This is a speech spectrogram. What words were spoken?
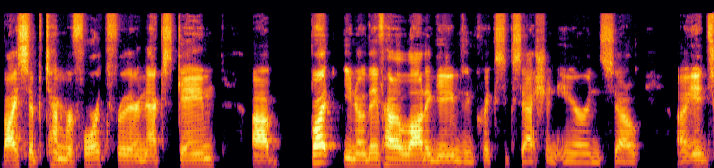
by September 4th for their next game. Uh, but you know they've had a lot of games in quick succession here, and so uh, it's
